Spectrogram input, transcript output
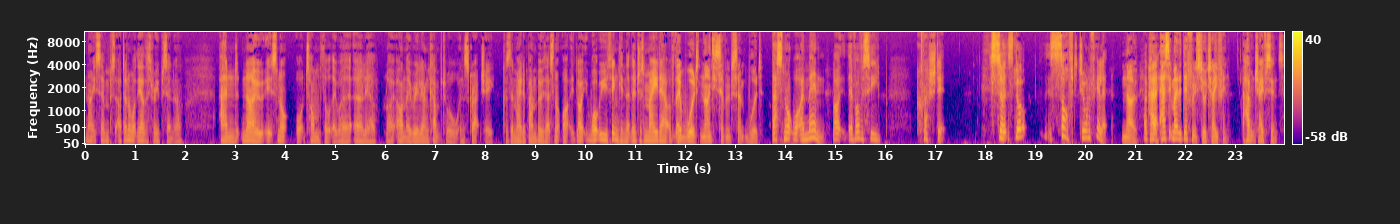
ninety-seven percent. I don't know what the other three percent are. And no, it's not what Tom thought they were earlier. Like, aren't they really uncomfortable and scratchy because they're made of bamboo? That's not what. Like, what were you thinking that they're just made out of? They The, would. 97% wood. that's not what I meant. Like, they've obviously crushed it, so it's not. It's soft. Do you want to feel it? No. Okay. Ha- has it made a difference to your chafing? I haven't chafed since.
